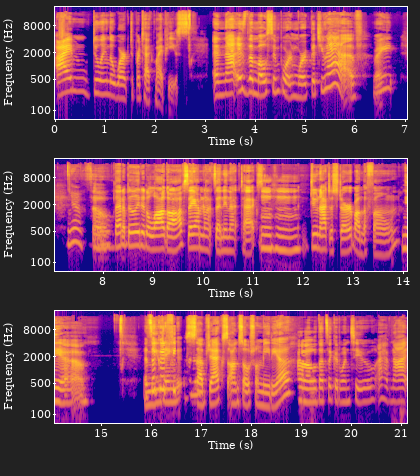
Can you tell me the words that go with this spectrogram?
I'm doing the work to protect my peace. and that is the most important work that you have right Yeah. So- that ability to log off, say I'm not sending that text, mm-hmm do not disturb on the phone, yeah it's a good feature. subjects on social media. oh that's a good one too i have not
